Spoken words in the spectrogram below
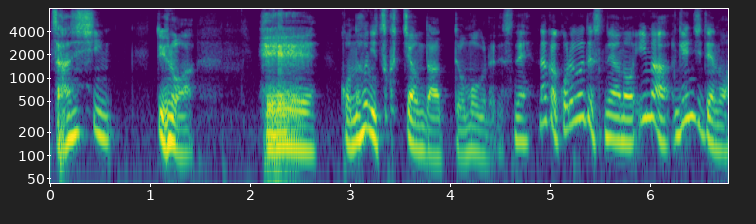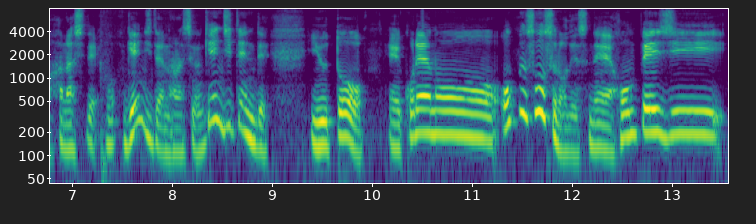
斬新っていうのはへえこんな風に作っちゃうんだって思うぐらいですね。なんかこれはですね、あの、今、現時点の話で、現時点の話が、現時点で言うと、えこれあの、オープンソースのですね、ホームページ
